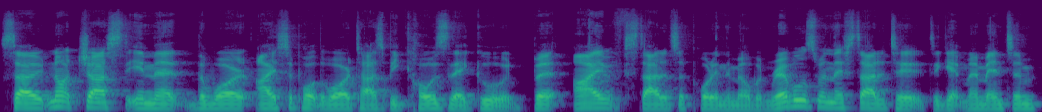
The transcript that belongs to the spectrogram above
So not just in that the War, I support the Waratahs because they're good, but I've started supporting the Melbourne Rebels when they started to to get momentum.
